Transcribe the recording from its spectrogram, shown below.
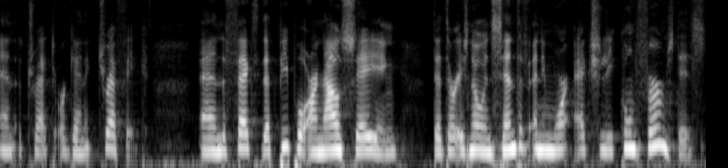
and attract organic traffic. And the fact that people are now saying that there is no incentive anymore actually confirms this.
